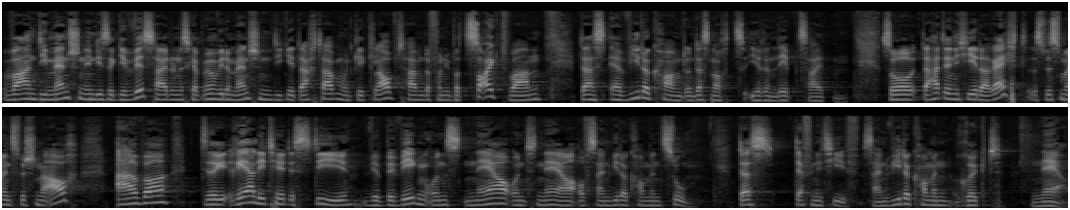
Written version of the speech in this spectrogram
waren die Menschen in dieser Gewissheit und es gab immer wieder Menschen, die gedacht haben und geglaubt haben, davon überzeugt waren, dass er wiederkommt und das noch zu ihren Lebzeiten. So, da hatte nicht jeder recht, das wissen wir inzwischen auch, aber die Realität ist die, wir bewegen uns näher und näher auf sein Wiederkommen zu. Das definitiv. Sein Wiederkommen rückt näher.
